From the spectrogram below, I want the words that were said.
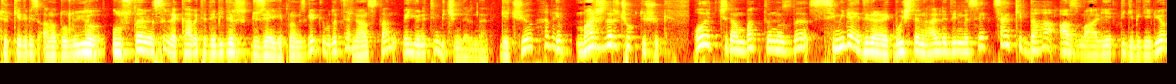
Türkiye'de biz Anadolu'yu uluslararası rekabet edebilir düzeye getirmemiz gerekiyor. Bu da finanstan ve yönetim biçimlerinden geçiyor. Tabii. E, marjları çok düşük. O açıdan baktığımızda simüle edilerek bu işlerin halledilmesi sanki daha az maliyetli gibi geliyor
